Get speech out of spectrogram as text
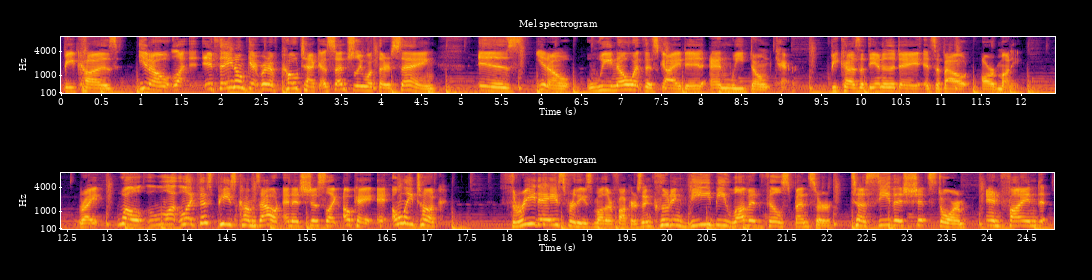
Because, you know, like if they don't get rid of Kotick, essentially what they're saying is, you know, we know what this guy did and we don't care. Because at the end of the day, it's about our money right? Well, l- like this piece comes out and it's just like, okay, it only took three days for these motherfuckers, including the beloved Phil Spencer, to see this shitstorm and find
